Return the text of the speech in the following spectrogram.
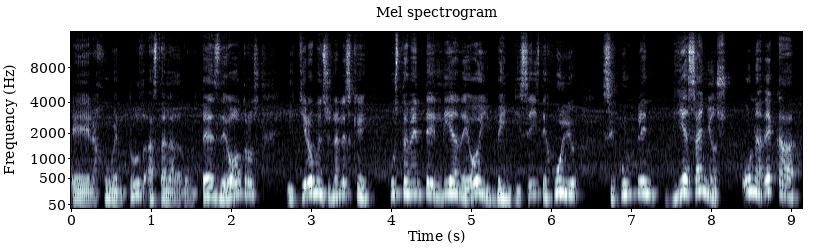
eh, la juventud hasta la adultez de otros. Y quiero mencionarles que justamente el día de hoy, 26 de julio, se cumplen 10 años, una década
